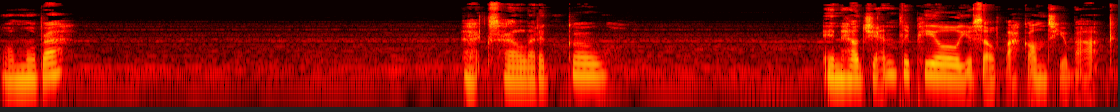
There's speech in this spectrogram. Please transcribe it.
One more breath. Exhale, let it go. Inhale, gently peel yourself back onto your back.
